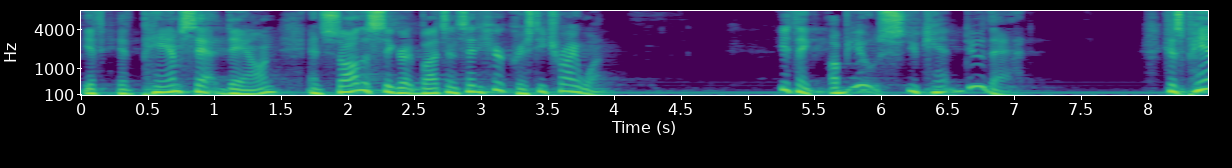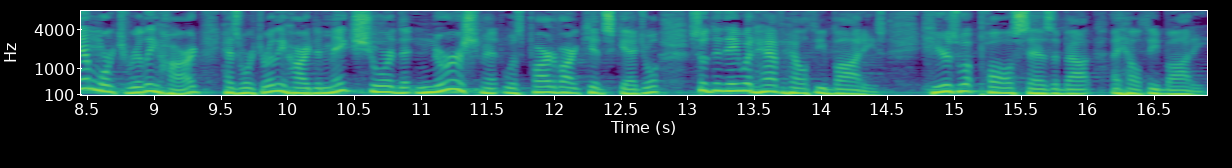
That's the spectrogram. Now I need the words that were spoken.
if, if Pam sat down and saw the cigarette butts and said, Here, Christy, try one? You think, abuse. You can't do that. Because Pam worked really hard, has worked really hard to make sure that nourishment was part of our kids' schedule so that they would have healthy bodies. Here's what Paul says about a healthy body.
